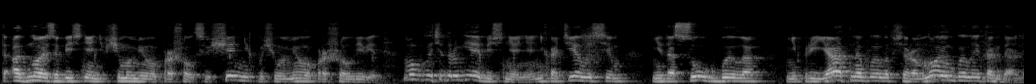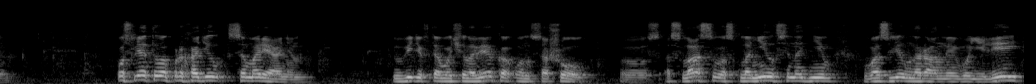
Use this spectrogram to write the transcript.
Это одно из объяснений, почему мимо прошел священник, почему мимо прошел левит. Могут быть и другие объяснения. Не хотелось им, недосуг было, неприятно было, все равно им было и так далее. После этого проходил самарянин. Увидев того человека, он сошел э, с осла своего, склонился над ним, возлил на раны его елей,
